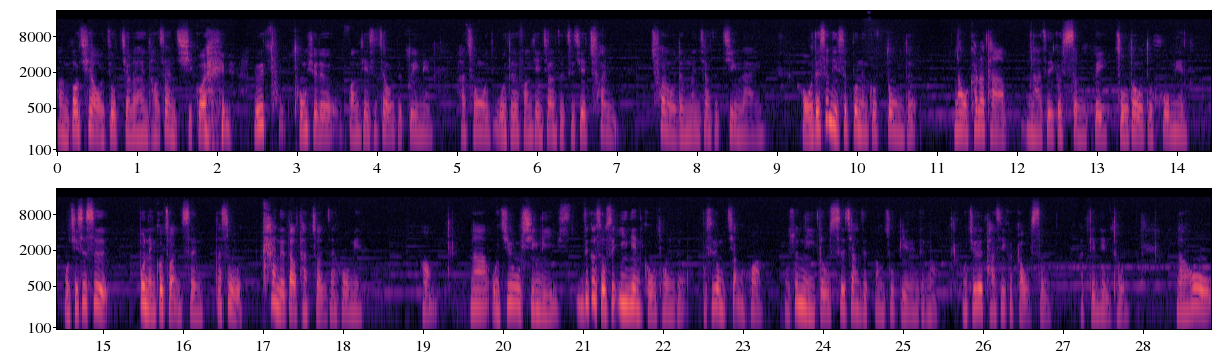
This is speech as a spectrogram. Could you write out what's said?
很抱歉，我就讲的很好像很奇怪，因为同同学的房间是在我的对面，他从我我的房间这样子直接串串我的门这样子进来，我的身体是不能够动的。那我看到他拿着一个僧被走到我的后面，我其实是不能够转身，但是我看得到他转在后面。好，那我就心里那个时候是意念沟通的，不是用讲话。我说，你都是这样子帮助别人的吗？我觉得他是一个高僧，他点点头，然后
